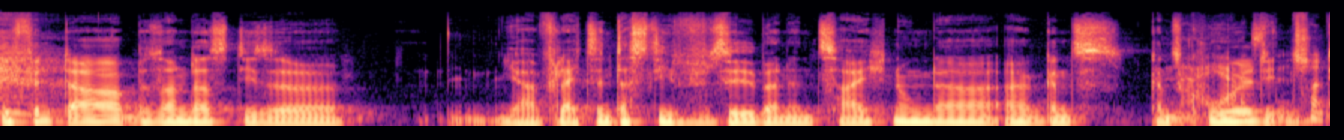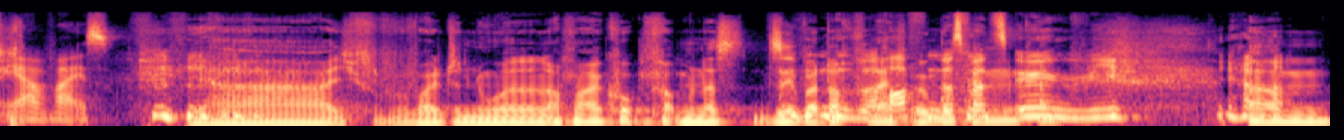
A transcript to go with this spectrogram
Ich finde da besonders diese, ja, vielleicht sind das die silbernen Zeichnungen da äh, ganz, ganz naja, cool. Die sind schon eher weiß. Ja, ich wollte nur noch mal gucken, ob man das Silber doch so vielleicht hoffen, dass man es irgendwie. Ja. Ähm,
